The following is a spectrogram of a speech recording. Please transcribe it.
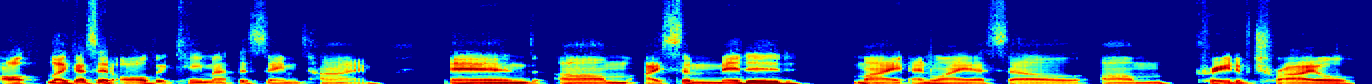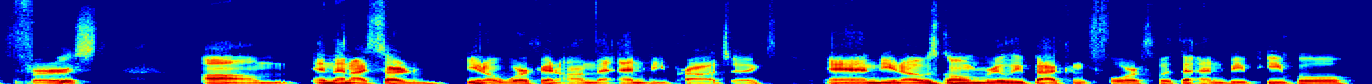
all, like I said, all of it came at the same time, and um, I submitted my NYSL um, creative trial first, um, and then I started, you know, working on the Envy project, and you know, it was going really back and forth with the Envy people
